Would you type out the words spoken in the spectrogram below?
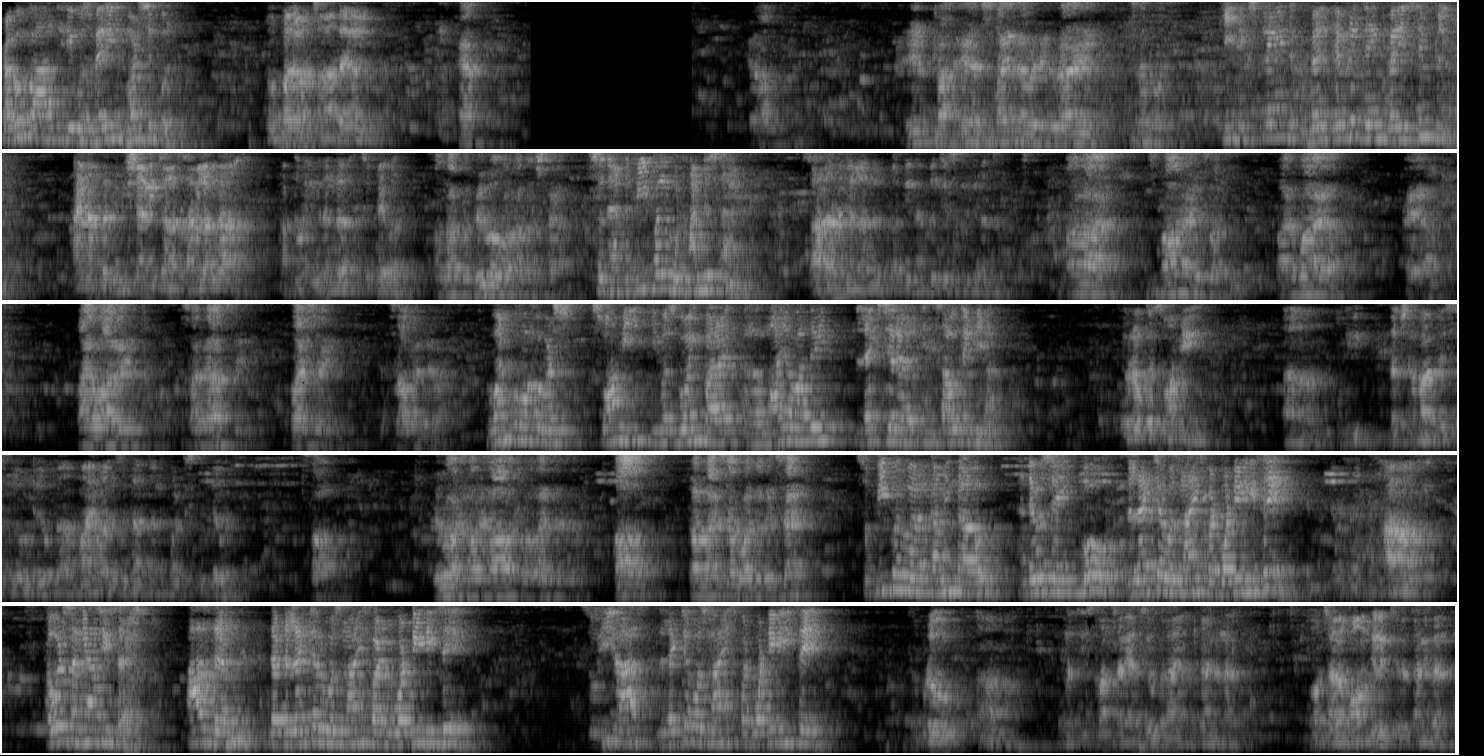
Prabhupada, he was very merciful. రూపాయలు చాలా దయాలు And, you know, he, taught, he explained everything very simply. He explained well, everything very simply. ఆయన ప్రతి విషయాన్ని చాలా సరళంగా అర్థమయ్యే విధంగా చెప్పేవారు so that the people will understand. so that the people would understand. సాధారణ జనులందరూ కూడా దీన్ని అర్థం చేసుకునే విధంగా One of my stories was by my uh, a uh, Mayawadi sannyasi lecturing in South India. One of our S- Swami, he was going by a Mayavadi lecturer in South India. ఎవరో ఒక స్వామి ఆ, ఈ దక్షిణ భారతదేశంలో ఉండే ఒక మాయవాద సిద్ధాంతాన్ని పాటిస్తూ ఉండేవాడు So people are coming out for lecture. Said, oh, the lecture, what did he say? So people were coming out and they were saying, "Oh, the lecture was nice, but what did he say?" ఆ Our sannyasi said, "Ask them that the lecture was nice, but what did he say?" So he asked, "The lecture was nice, but what did he say?" ఇప్పుడు ఆ, ISKCON సన్యాసి ఒక ఆయన ఒక ఆయన ఉన్నారు "ఓ, చాలా బాగుంది లెక్చర్ కానీ దాన్ని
